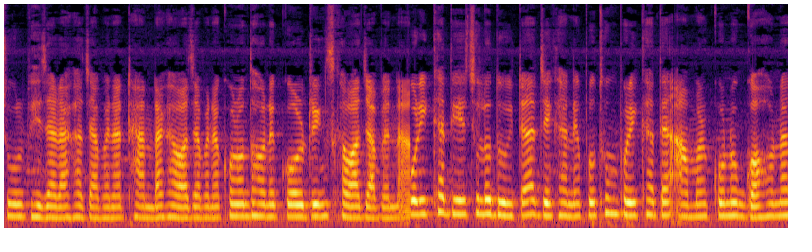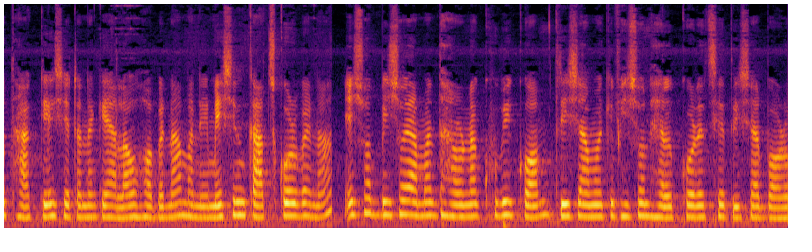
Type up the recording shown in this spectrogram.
চুল ভেজা রাখা যাবে না, ঠান্ডা খাওয়া যাবে না, কোনো ধরনের কোল্ড ড্রিঙ্কস খাওয়া যাবে না। পরীক্ষা দিয়েছিল দুইটা, যেখানে প্রথম পরীক্ষাতে আমার কোনো গহনা থাকলে সেটা নাকি অ্যালাউ হবে না মানে মেশিন কাজ করবে না। এসব বিষয়ে আমার ধারণা খুবই কম। তৃষা আমাকে ভীষণ হেল্প করেছে, তৃষার বড়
